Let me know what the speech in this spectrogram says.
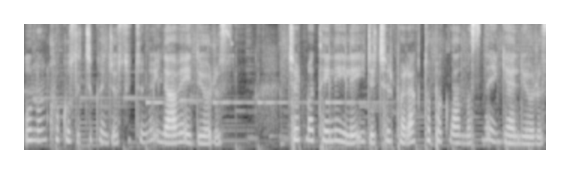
Unun kokusu çıkınca sütünü ilave ediyoruz. Çırpma teli ile iyice çırparak topaklanmasını engelliyoruz.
